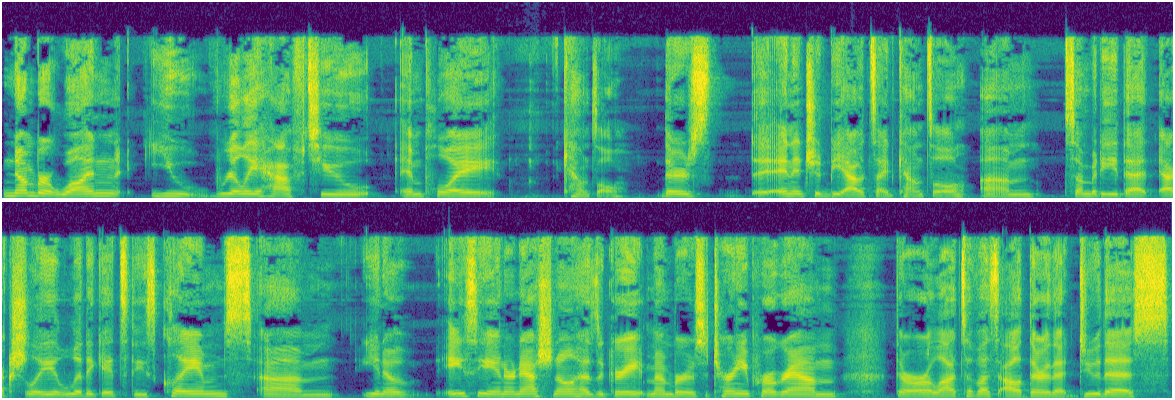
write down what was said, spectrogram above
number one, you really have to employ counsel. There's, and it should be outside counsel. Um, somebody that actually litigates these claims. Um, you know, ACA International has a great members attorney program. There are lots of us out there that do this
